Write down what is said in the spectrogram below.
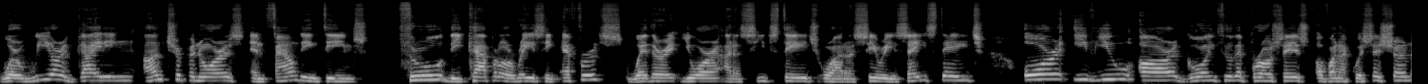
where we are guiding entrepreneurs and founding teams through the capital raising efforts, whether you are at a seed stage or at a Series A stage, or if you are going through the process of an acquisition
